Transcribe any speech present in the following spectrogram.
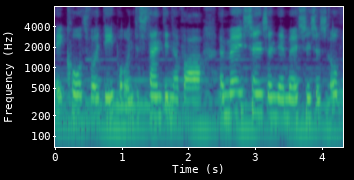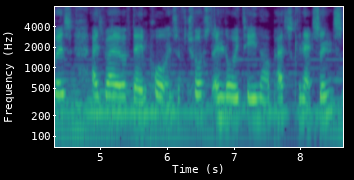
It calls for a deeper understanding of our emotions and the emotions of others, as well as the importance of trust and loyalty in our past connections.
